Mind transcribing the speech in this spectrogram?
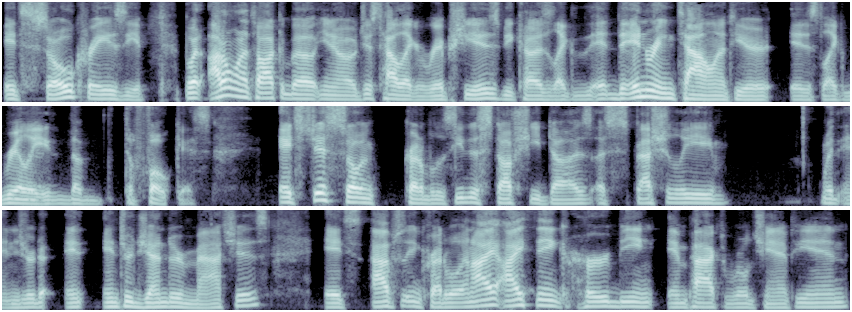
It's so crazy. But I don't want to talk about you know just how like ripped she is because like the, the in ring talent here is like really mm-hmm. the the focus. It's just so incredible to see the stuff she does, especially with injured in, intergender matches. It's absolutely incredible, and I I think her being Impact World Champion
